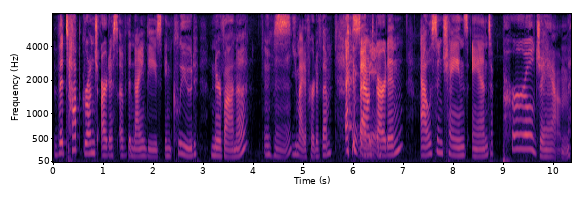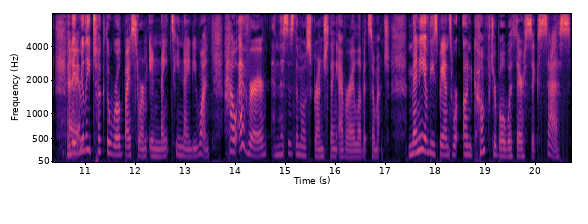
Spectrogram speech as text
the top grunge artists of the 90s include Nirvana. Mm-hmm. S- You might have heard of them. Soundgarden, Alice in Chains, and Pearl Jam. And they really took the world by storm in 1991. However, and this is the most grunge thing ever, I love it so much. Many of these bands were uncomfortable with their success.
